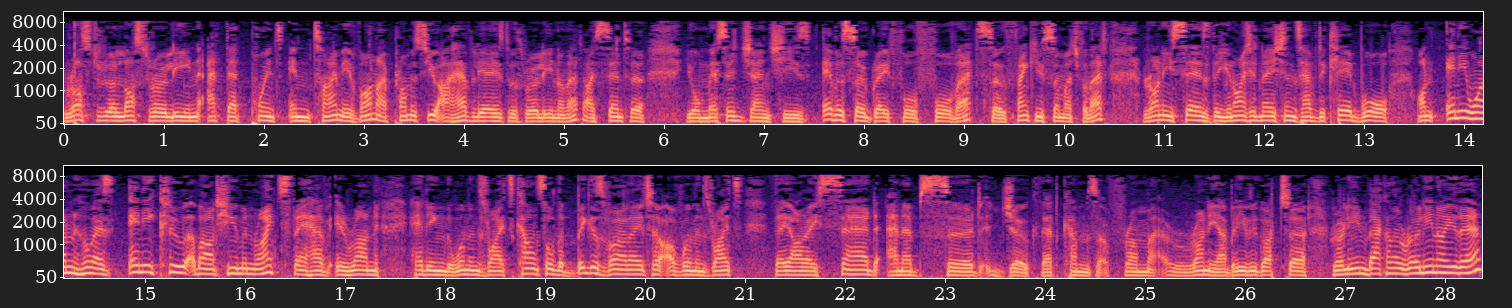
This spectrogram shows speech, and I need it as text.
lost, lost Rolene at that point in time. Yvonne, I promise you, I have liaised with Rolene on that. I sent her your message and she's ever so grateful for that. So thank you so much for that. Ronnie says the United Nations have declared war on anyone who has any clue about human rights. They have Iran heading the Women's Rights Council, the biggest violator of women's rights. They are a sad an absurd joke. That comes from Ronnie. I believe we got uh, Rolene back on the. Rolene, are you there?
